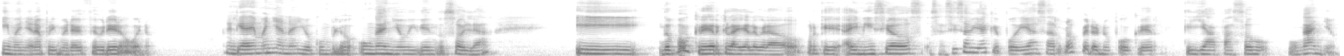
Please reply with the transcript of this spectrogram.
y mañana 1 de febrero, bueno, el día de mañana yo cumplo un año viviendo sola y no puedo creer que lo haya logrado porque a inicios, o sea, sí sabía que podía hacerlo, pero no puedo creer que ya pasó un año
